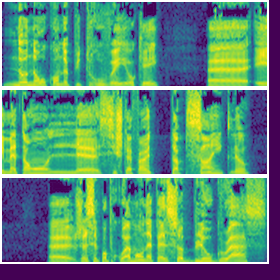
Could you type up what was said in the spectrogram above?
nono qu'on a pu trouver, OK? Euh, et mettons, le, si je te fais un top 5, là, euh, je ne sais pas pourquoi, mais on appelle ça Bluegrass,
